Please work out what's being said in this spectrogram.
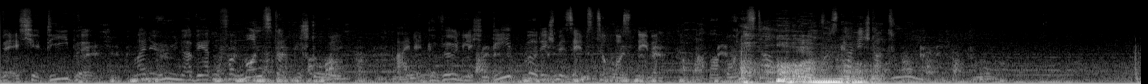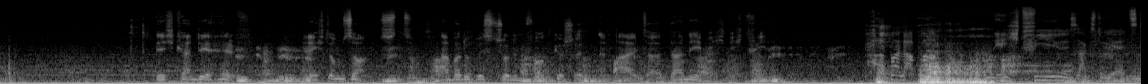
Welche Diebe? Meine Hühner werden von Monstern gestohlen. Einen gewöhnlichen Dieb würde ich mir selbst zur Post nehmen. Aber Monster? Was kann ich da tun? Ich kann dir helfen. Nicht umsonst. Aber du bist schon im fortgeschrittenen Alter. Da nehme ich nicht viel. Papalapa. Nicht viel, sagst du jetzt.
